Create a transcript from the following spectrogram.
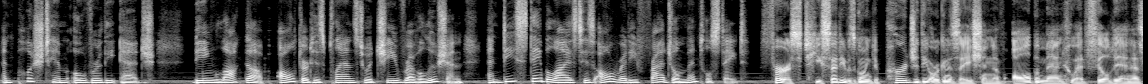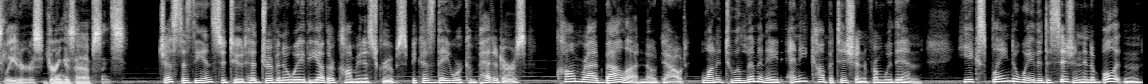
and pushed him over the edge. Being locked up altered his plans to achieve revolution and destabilized his already fragile mental state. First, he said he was going to purge the organization of all the men who had filled in as leaders during his absence. Just as the Institute had driven away the other communist groups because they were competitors, Comrade Bala, no doubt, wanted to eliminate any competition from within. He explained away the decision in a bulletin,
